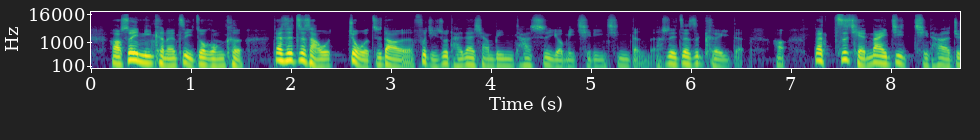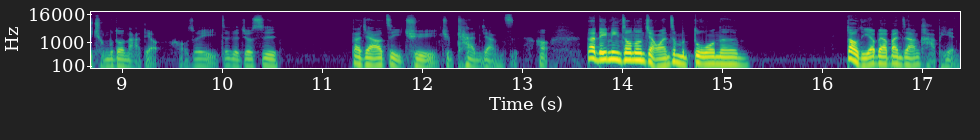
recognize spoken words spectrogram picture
好，所以你可能自己做功课。但是至少我就我知道的，富锦树台菜香槟它是有米其林星等的，所以这是可以的。好，那之前那一季其他的就全部都拿掉。好，所以这个就是大家要自己去去看这样子。好，那林林总总讲完这么多呢，到底要不要办这张卡片？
